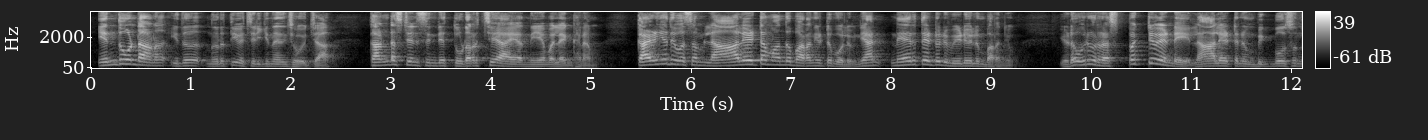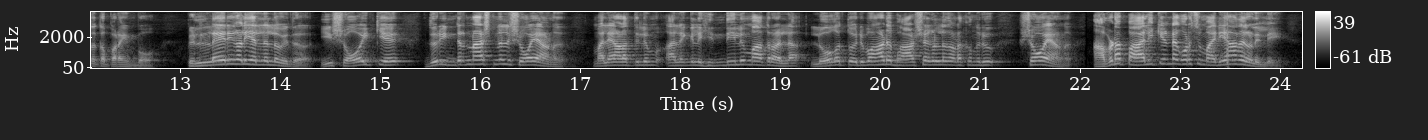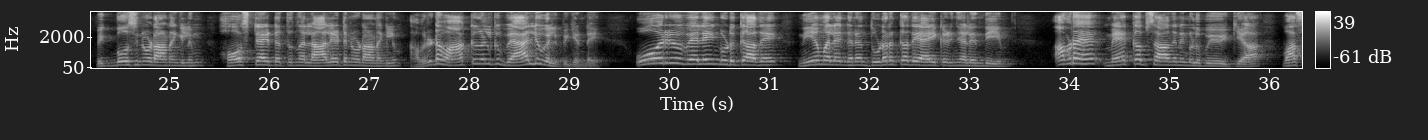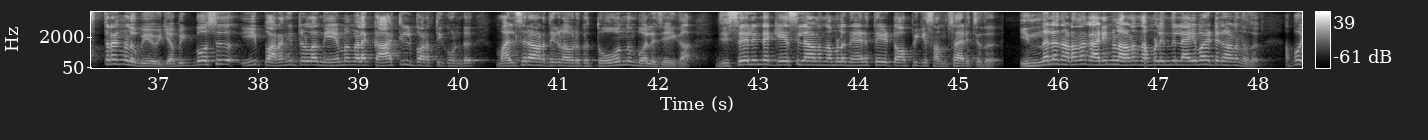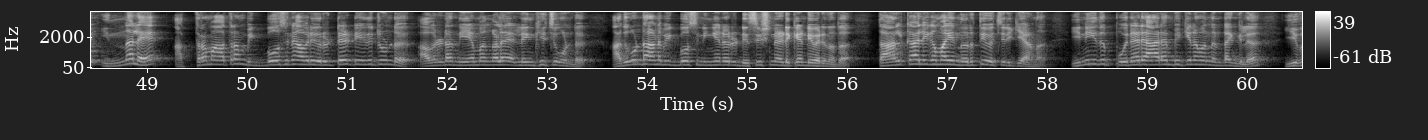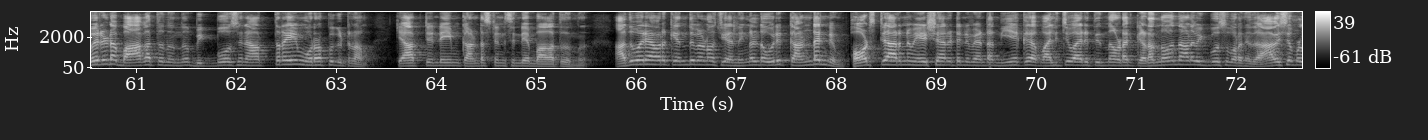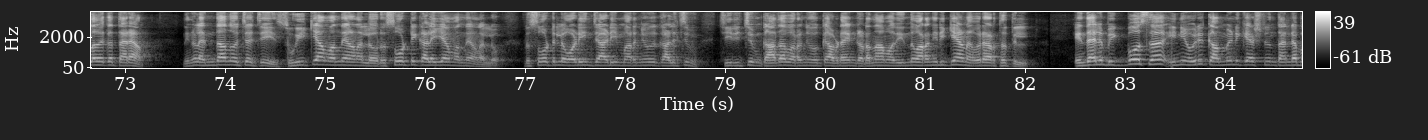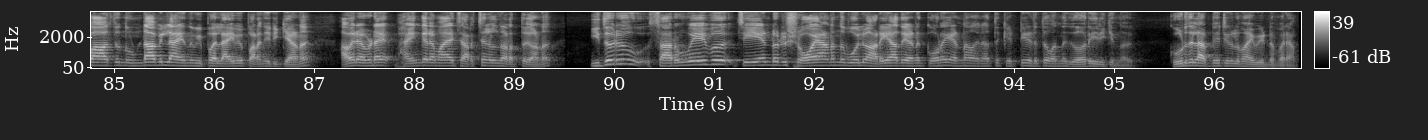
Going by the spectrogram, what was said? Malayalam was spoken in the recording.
എന്തുകൊണ്ടാണ് ഇത് നിർത്തിവച്ചിരിക്കുന്നതെന്ന് ചോദിച്ചാൽ കണ്ടസ്റ്റൻസിന്റെ തുടർച്ചയായ നിയമലംഘനം. കഴിഞ്ഞ ദിവസം ലാലേട്ടം വന്ന് പറഞ്ഞിട്ട് പോലും ഞാൻ നേരത്തെ ഒരു വീഡിയോയിലും പറഞ്ഞു. ഇവിടെ ഒരു റെസ്പെക്റ്റ് വേണ്ടേ ലാലേട്ടനും ബിഗ് ബോസും എന്നൊക്കെ പറയുമ്പോൾ പിള്ളേര് കളിയല്ലല്ലോ ഇത്. ഈ ഷോയ്ക്ക് ഇതൊരു ഇന്റർനാഷണൽ ഷോയാണ്. മലയാളത്തിലും അല്ലെങ്കിൽ ഹിന്ദിയിലും മാത്രമല്ല ലോകത്ത് ഒരുപാട് ഭാഷകളിൽ നടക്കുന്നൊരു ഷോയാണ്. അവിടെ പാലിക്കേണ്ട കുറച്ച് മര്യാദകളില്ലേ? ബിഗ് ബോസിനോടാണെങ്കിലും ഹോസ്റ്റായിട്ട് എത്തുന്ന ലാലേട്ടനോടാണെങ്കിലും അവരുടെ വാക്കുകൾക്ക് വാല്യൂ കൽപ്പിക്കണ്ടേ? ഒരു വിലയും കൊടുക്കാതെ നിയമലംഘനം തുടർക്കഥയായി കഴിഞ്ഞാൽ എന്ത് ചെയ്യും? അവിടെ മേക്കപ്പ് സാധനങ്ങൾ ഉപയോഗിക്കുക വസ്ത്രങ്ങൾ ഉപയോഗിക്കുക. ബിഗ് ബോസ് ഈ പറഞ്ഞിട്ടുള്ള നിയമങ്ങളെ കാറ്റിൽ പറത്തിക്കൊണ്ട് മത്സരാർത്ഥികൾ അവർക്ക് തോന്നും പോലെ ചെയ്യുക. ജിസേലിന്റെ കേസിലാണ് നമ്മൾ നേരത്തെ ഈ ടോപ്പിക്ക് സംസാരിച്ചത്. ഇന്നലെ നടന്ന കാര്യങ്ങളാണ് നമ്മൾ ഇന്ന് ലൈവായിട്ട് കാണുന്നത്. അപ്പോൾ ഇന്നലെ അത്രമാത്രം ബിഗ് ബോസിനെ അവർ ഇറിറ്റേറ്റ് ചെയ്തിട്ടുണ്ട്. അവരുടെ നിയമങ്ങളെ ലംഘിച്ചുകൊണ്ട്. അതുകൊണ്ടാണ് ബിഗ് ബോസിന് ഇങ്ങനെ ഒരു ഡിസിഷൻ എടുക്കേണ്ടി വരുന്നത്. താൽക്കാലികമായി നിർത്തി വെച്ചിരിക്കുകയാണ്. ഇനി ഇത് പുനരാരംഭിക്കണമെന്നുണ്ടെങ്കിൽ ഇവരുടെ ഭാഗത്ത് നിന്ന് ബിഗ് ബോസിന് അത്രയും ഉറപ്പ് കിട്ടണം. ക്യാപ്റ്റന്റെയും കണ്ടസ്റ്റൻസിന്റെയും ഭാഗത്ത് നിന്ന്. അതുവരെ അവർക്ക് എന്ത് വേണോ ചെയ്യാം. നിങ്ങളുടെ ഒരു കണ്ടന്റും ഹോട്ട്സ്റ്റാറിനും ഏഷ്യാനെറ്റിനും വേണ്ട നീയൊക്കെ വലിച്ചു വാരി തിന്ന് അവിടെ കിടന്നോ എന്നാണ് ബിഗ് ബോസ് പറഞ്ഞത്. ആവശ്യമുള്ളതൊക്കെ തരാം. നിങ്ങൾ എന്താന്ന് വെച്ചാൽ ചെയ് സുഹിക്കാൻ വന്നതാണല്ലോ റിസോർട്ടിൽ കളിക്കാൻ വന്നതാണല്ലോ റിസോർട്ടിൽ ഓടിയും ചാടിയും മറിഞ്ഞു കളിച്ചും ചിരിച്ചും കഥ പറഞ്ഞു ഒക്കെ അവിടെയും കിടന്നാൽ മതി എന്ന് പറഞ്ഞിരിക്കുകയാണ് ഒരർത്ഥത്തിൽ. എന്തായാലും ബിഗ് ബോസ് ഇനി ഒരു കമ്മ്യൂണിക്കേഷനും തന്റെ ഭാഗത്തുനിന്ന് ഉണ്ടാവില്ല എന്നും ഇപ്പോൾ ലൈവ് പറഞ്ഞിരിക്കുകയാണ്. അവരവിടെ ഭയങ്കരമായ ചർച്ചകൾ നടത്തുകയാണ്. ഇതൊരു സർവൈവ് ചെയ്യേണ്ട ഒരു ഷോ ആണെന്ന് പോലും അറിയാതെയാണ് കുറേ എണ്ണം അതിനകത്ത് കെട്ടിയെടുത്ത് വന്ന് കയറിയിരിക്കുന്നത് കൂടുതൽ അപ്ഡേറ്റുകളുമായി വീണ്ടും വരാം.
